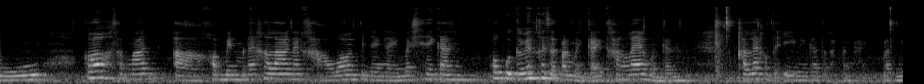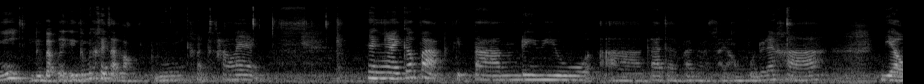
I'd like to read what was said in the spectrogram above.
รู้ ก็สามารถอคอมเมนต์มาได้ข้างล่างนะคะ ว่ามันเป็นยังไงมาแชร์กันเพราะปุ๋ยก็ไม่เคยจัดฟันเหมือนกันครั้งแรกเหมือนกัน ครั้งแรกของตัวเองในการจัดฟันแบบนี้ หรือแบบอื่นๆก็ไม่เคยจัดหรอกแบบนี้ครั้งแรก ยังไงก็ฝากติดตามรีวิวาการจัดฟันแบบใสของปุ๋ยด้วยนะคะ เดี๋ยว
